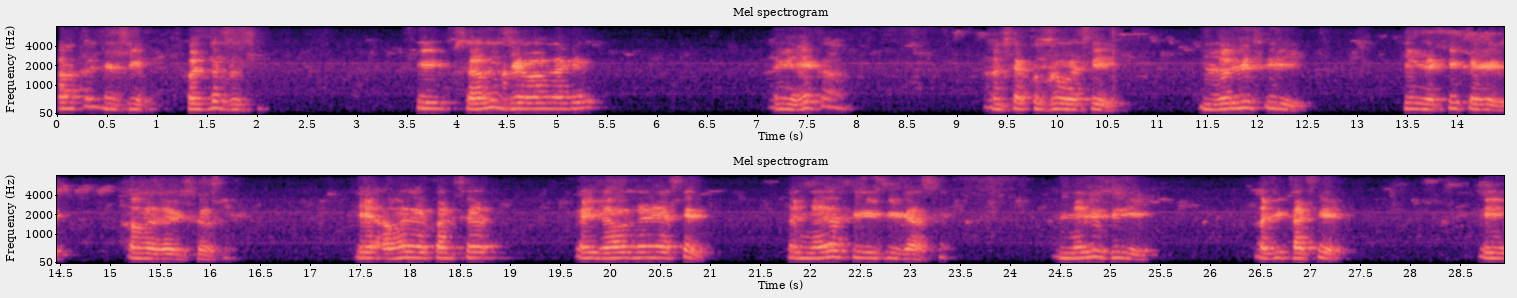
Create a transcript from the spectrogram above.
काम पद्धत होती ती चालू ठेवावं लागेल. आणि हे काम आमच्या कुटुंबाची नवी पिढी ही नक्की करेल आम्हाला विश्वास आहे. हे आम्हाला लोकांचं काही जबाबदारी असेल पण नव्या पिढीची जास्त आहे. नवी पिढी अधिक खाते आहे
